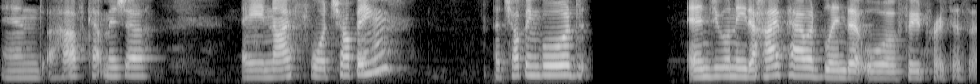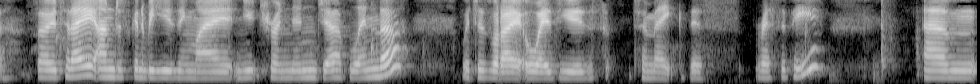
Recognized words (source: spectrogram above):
and a half cup measure, a knife for chopping, a chopping board, and you will need a high powered blender or food processor. So today I'm just going to be using my Nutri Ninja blender, which is what I always use to make this recipe. Um,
